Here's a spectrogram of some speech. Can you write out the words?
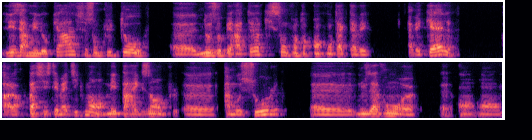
les armées locales, ce sont plutôt euh, nos opérateurs qui sont en contact avec, avec elles. Alors, pas systématiquement, mais par exemple, euh, à Mossoul, euh, nous avons, euh, en, en,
